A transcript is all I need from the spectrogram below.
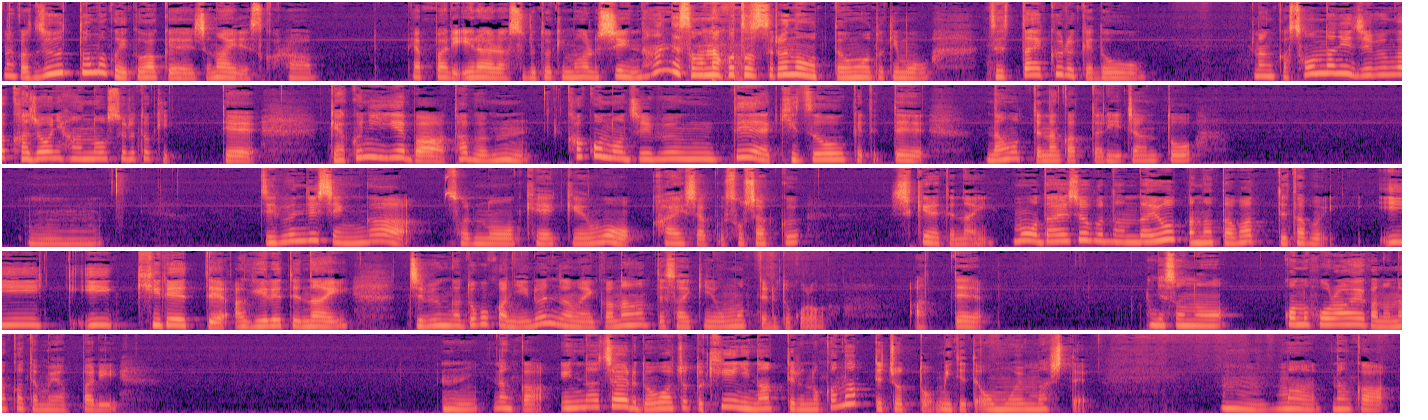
なんかずっとうまくいくわけじゃないですからやっぱりイライラする時もあるしなんでそんなことするのって思う時も絶対来るけどなんかそんなに自分が過剰に反応する時って逆に言えば多分過去の自分で傷を受けてて治ってなかったりちゃんとうん自分自身がその経験を解釈咀嚼しきれてない。もう大丈夫なんだよあなたはって多分言い切れてあげれてない自分がどこかにいるんじゃないかなって最近思ってるところがあってでそのこのホラー映画の中でもやっぱりうん、なんかインナーチャイルドはちょっとキーになってるのかなってちょっと見てて思いまして。うんまあなんか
